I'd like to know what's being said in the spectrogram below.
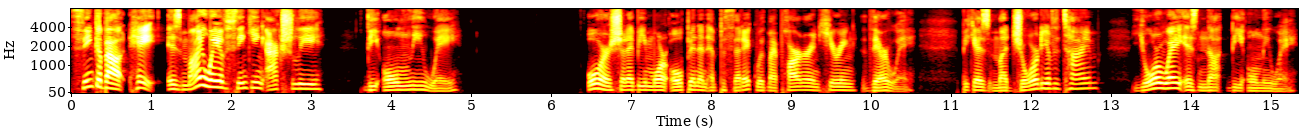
Think about hey, is my way of thinking actually the only way? Or should I be more open and empathetic with my partner and hearing their way? Because majority of the time, Your way is not the only way.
